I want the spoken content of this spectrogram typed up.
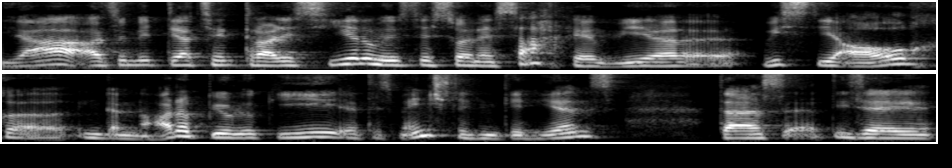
Ja, also mit der Zentralisierung ist es so eine Sache. Wir äh, wissen ja auch äh, in der Neurobiologie des menschlichen Gehirns, dass äh, diese,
